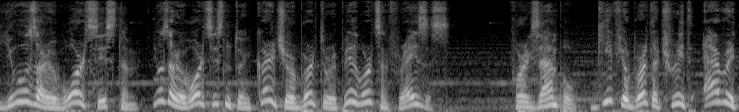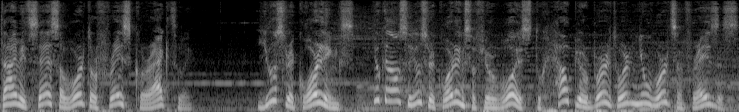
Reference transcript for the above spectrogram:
Use a reward system. Use a reward system to encourage your bird to repeat words and phrases. For example, give your bird a treat every time it says a word or phrase correctly. Use recordings. You can also use recordings of your voice to help your bird learn new words and phrases.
